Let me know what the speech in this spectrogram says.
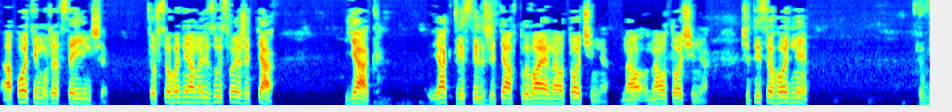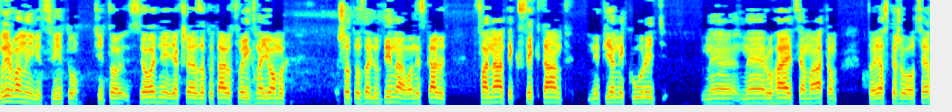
а потім уже все інше. Тож сьогодні аналізуй своє життя. Як? Як твій стиль життя впливає на оточення? На, на оточення? Чи ти сьогодні вирваний від світу? Чи то сьогодні, якщо я запитаю своїх знайомих, що то за людина, вони скажуть фанатик, сектант, не п'є, не курить, не, не ругається матом, то я скажу, оце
